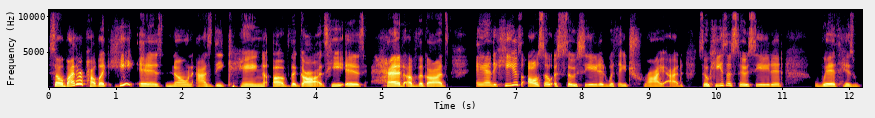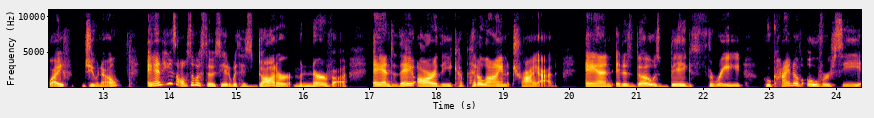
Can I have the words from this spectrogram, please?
So by the Republic, he is known as the king of the gods. He is head of the gods and he is also associated with a triad. So he's associated with his wife Juno and he's also associated with his daughter Minerva and they are the Capitoline Triad. And it is those big three who kind of oversee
